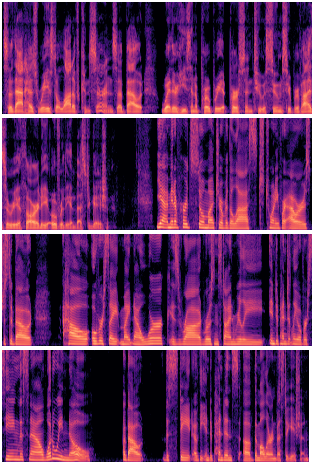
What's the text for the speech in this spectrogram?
so that has raised a lot of concerns about whether he's an appropriate person to assume supervisory authority over the investigation. Yeah, I mean, I've heard so much over the last 24 hours just about how oversight might now work. Is Rod Rosenstein really independently overseeing this now? What do we know about the state of the independence of the Mueller investigation?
